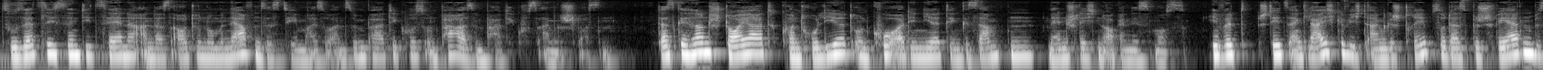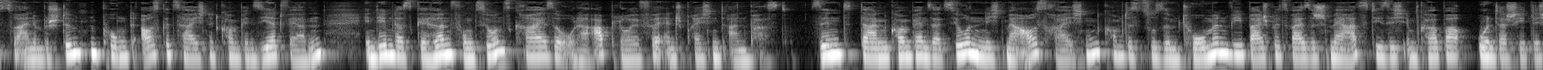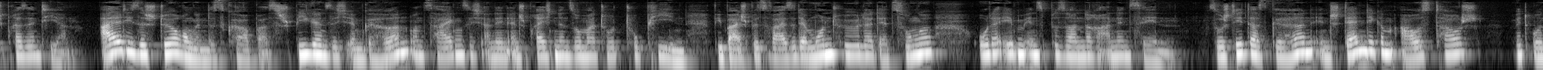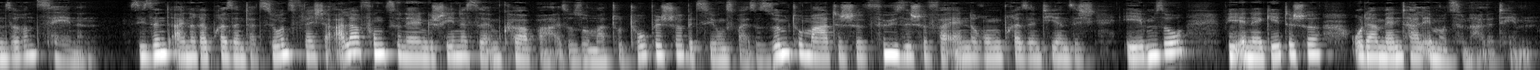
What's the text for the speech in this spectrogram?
Zusätzlich sind die Zähne an das autonome Nervensystem, also an Sympathikus und Parasympathikus angeschlossen. Das Gehirn steuert, kontrolliert und koordiniert den gesamten menschlichen Organismus. Hier wird stets ein Gleichgewicht angestrebt, sodass Beschwerden bis zu einem bestimmten Punkt ausgezeichnet kompensiert werden, indem das Gehirn Funktionskreise oder Abläufe entsprechend anpasst. Sind dann Kompensationen nicht mehr ausreichend, kommt es zu Symptomen wie beispielsweise Schmerz, die sich im Körper unterschiedlich präsentieren. All diese Störungen des Körpers spiegeln sich im Gehirn und zeigen sich an den entsprechenden Somatotopien, wie beispielsweise der Mundhöhle, der Zunge oder eben insbesondere an den Zähnen. So steht das Gehirn in ständigem Austausch mit unseren Zähnen. Sie sind eine Repräsentationsfläche aller funktionellen Geschehnisse im Körper, also somatotopische bzw. symptomatische physische Veränderungen präsentieren sich ebenso wie energetische oder mental-emotionale Themen.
